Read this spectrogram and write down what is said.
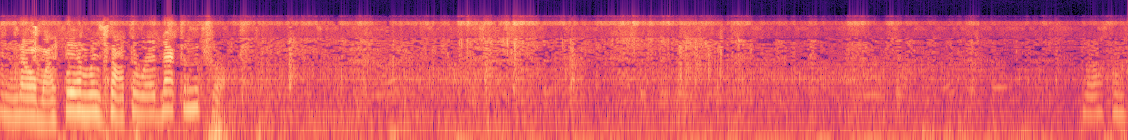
And no, my family's not the redneck in the truck. Nothing.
